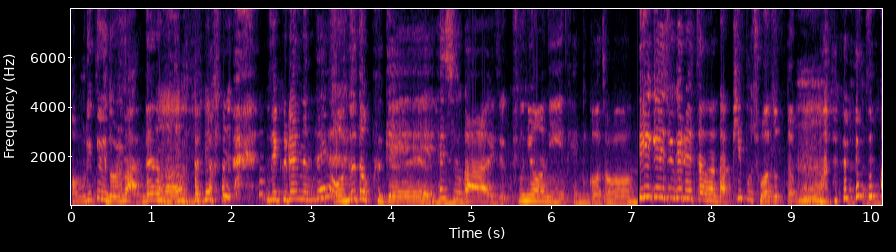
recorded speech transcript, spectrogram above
아, 우리끼리 놀면 안 되는 거 어. 이제 그랬는데 어느덧 그게 횟수가 이제 9년이 된 거죠. 그 얘기 해주기로 했잖아. 나 피부 좋아졌다고.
